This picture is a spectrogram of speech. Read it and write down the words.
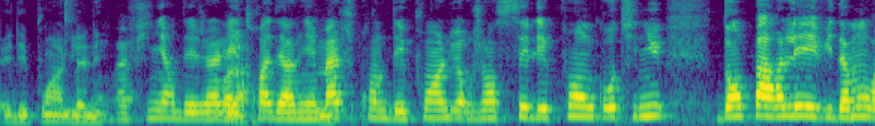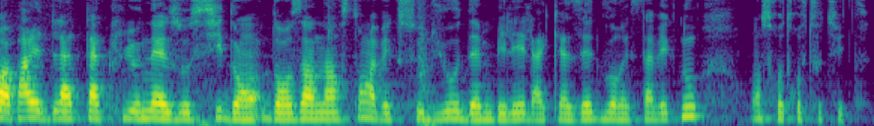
et des points à glaner. On va finir déjà les trois derniers matchs, prendre des points. L'urgence, c'est les points. On continue d'en parler. Évidemment, on va parler de l'attaque lyonnaise aussi dans, dans un instant avec ce duo Dembélé, casette. Vous restez avec nous. On se retrouve tout de suite.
